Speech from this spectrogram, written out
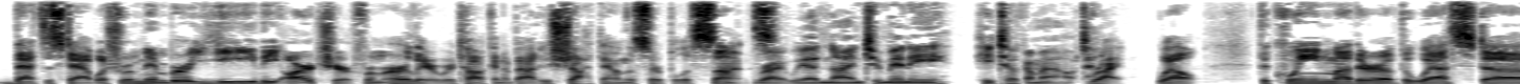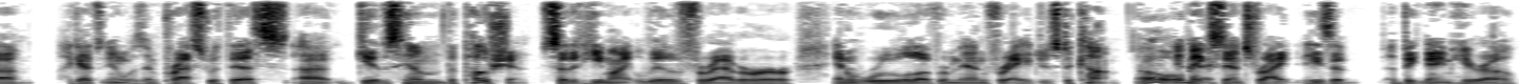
that's established. Remember Yi the archer from earlier we are talking about who shot down the surplus suns. Right. We had nine too many. He took them out. Right. Well, the queen mother of the West, uh, I guess, you know, was impressed with this, uh, gives him the potion so that he might live forever and rule over men for ages to come. Oh, okay. It makes sense, right? He's a, a big name hero.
